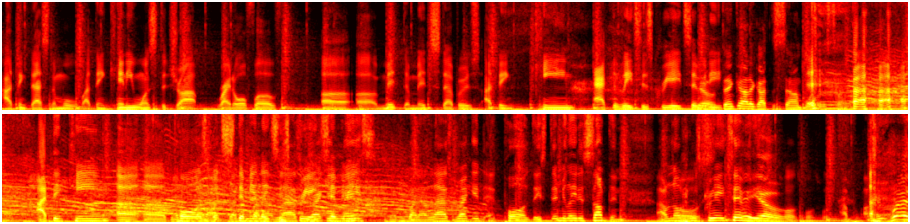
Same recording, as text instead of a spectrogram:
I think that's the move. I think Kenny wants to drop right off of uh uh mid the mid steppers. I think Keem activates his creativity. Yo, thank God I got the soundboard this time. I think Keem uh uh pause but stimulates his creativity. Judging by that last record, uh, pause. They stimulated something. I don't know if it was creativity. hey yo, Pause, pause, pause. where's,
